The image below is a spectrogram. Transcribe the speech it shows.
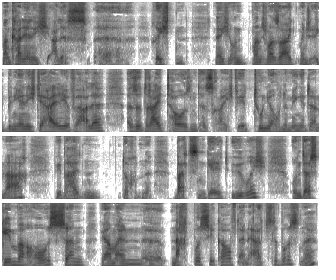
man kann ja nicht alles äh, richten. Nicht? Und manchmal sage ich, Mensch, ich bin ja nicht der Heilige für alle. Also 3000, das reicht. Wir tun ja auch eine Menge danach. Wir behalten doch eine Batzen Geld übrig. Und das geben wir aus. Dann, wir haben einen äh, Nachtbus gekauft, einen Ärztebus, ne?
